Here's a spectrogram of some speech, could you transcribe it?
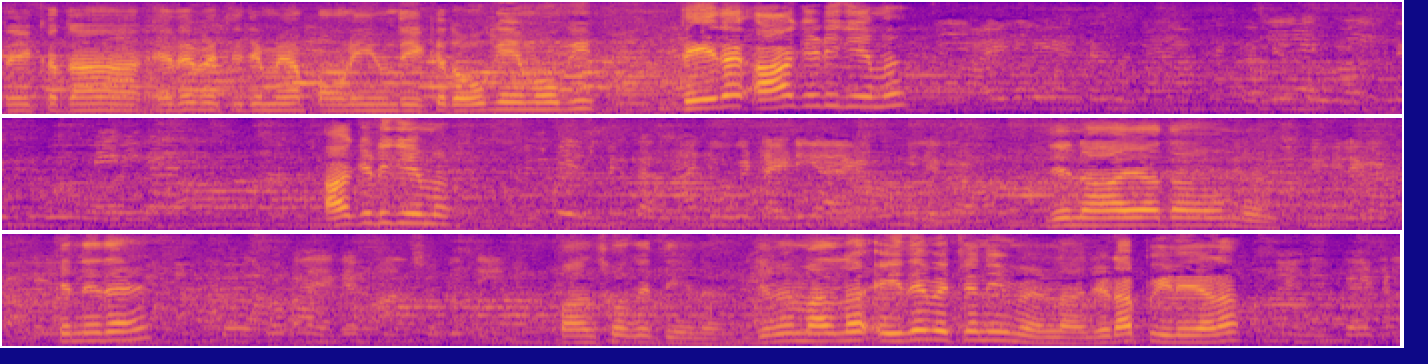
ਤੇ ਇੱਕ ਤਾਂ ਇਹਦੇ ਵਿੱਚ ਜਿਵੇਂ ਆ ਪਾਉਣੀ ਹੁੰਦੀ, ਇੱਕ ਤਾਂ ਉਹ ਗੇਮ ਹੋਗੀ ਤੇ ਇਹਦਾ, ਆਹ ਕਿਹੜੀ ਗੇਮ ਆ? ਆਹ ਕਿਹੜੀ ਗੇਮ ਆ? ਜੇ ਨਾ ਆਇਆ ਤਾਂ ਉਹ ਮਿਲ मिलेगा का ਕਿੰਨੇ ਦਾ ਹੈ दो सौ का एक है पाँच सौ की तीन 500 ਕੇ 3 ਜਿਵੇਂ ਮਤਲਬ ਇਹਦੇ ਵਿੱਚ ਨਹੀਂ ਮਿਲਣਾ ਜਿਹੜਾ ਪੀਲੇ ਵਾਲਾ नहीं नहीं बैटल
